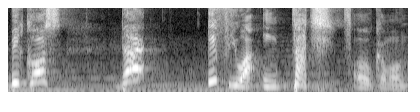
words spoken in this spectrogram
Because that, if you are in touch, oh, come on.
